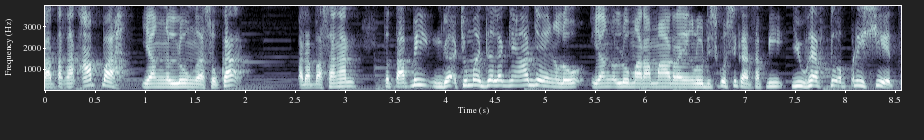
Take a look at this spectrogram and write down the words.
katakan apa yang lu nggak suka pada pasangan, tetapi nggak cuma jeleknya aja yang lu yang lu marah-marah, yang lu diskusikan, tapi you have to appreciate.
